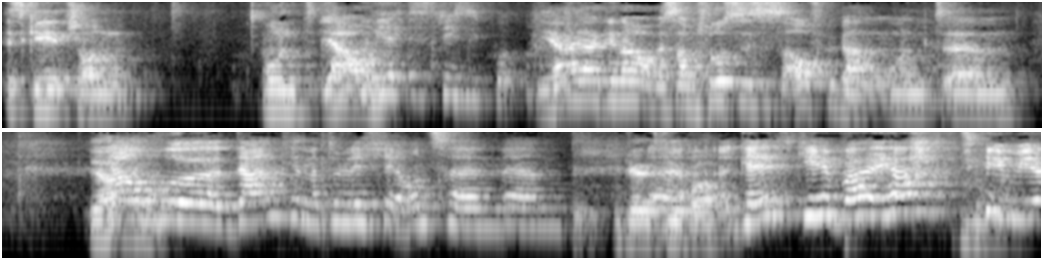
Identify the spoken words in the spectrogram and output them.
es geht schon. Und ja, und, Risiko. Ja, ja, genau. Aber es, am Schluss ist es aufgegangen und ähm, ja, ja auch äh, danke natürlich äh, unseren ähm, Geldgeber. Äh, Geldgeber, ja, die wir,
